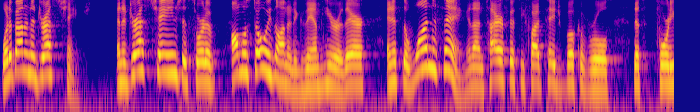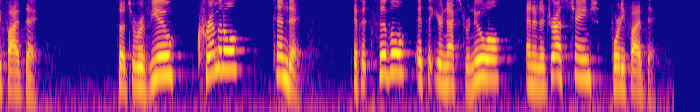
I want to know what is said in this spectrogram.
What about an address change? An address change is sort of almost always on an exam here or there, and it's the one thing in that entire 55-page book of rules that's 45 days. So to review, criminal, 10 days. If it's civil, it's at your next renewal, and an address change, 45 days.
